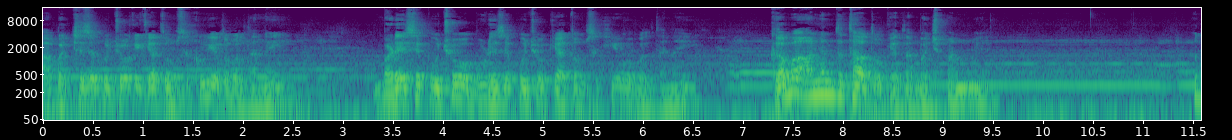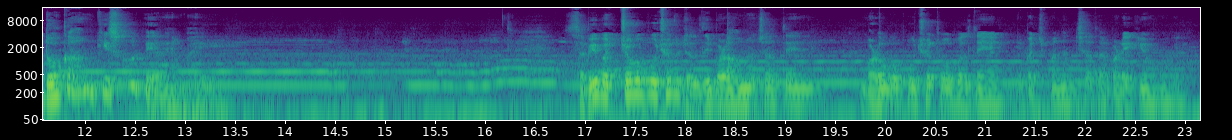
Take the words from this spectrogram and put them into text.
आप बच्चे से पूछो कि क्या तुम सीखोगे तो बोलता नहीं। बड़े से पूछो, बूढ़े से पूछो, क्या तुम सीखी वो बोलता नहीं। कब आनंद था तो कहता बचपन में। तो धोखा हम किसको दे रहे हैं भाई? सभी बच्चों को पूछो तो जल्दी बड़ा होना चाहते हैं। बड़ों को पूछो तो वो बोलते हैं, ये बचपन अच्छा था, बड़े क्यों हो गए?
